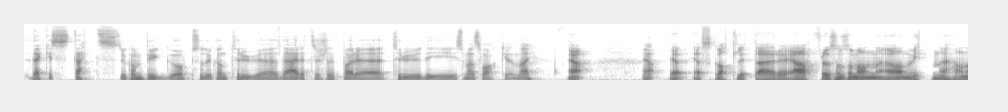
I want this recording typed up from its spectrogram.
det er ikke stats du kan bygge opp, så du kan true Det er rett og slett bare tru de som er svakere enn deg. Ja. Ja. Jeg, jeg skvatt litt der. Ja, for det er sånn som han, han vitnet, han,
